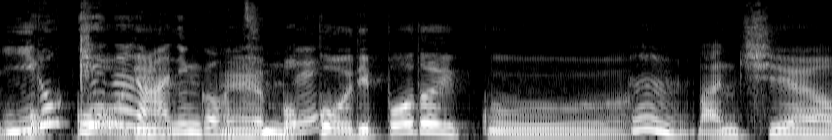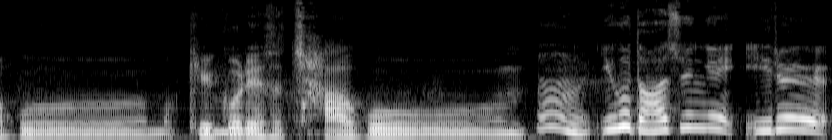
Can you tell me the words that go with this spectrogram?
이렇게는 어디- 아닌 것 네, 같은데. 먹고 어디 뻗어 있고 응. 만취하고 막 길거리에서 자고 응, 이거 나중에 일을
